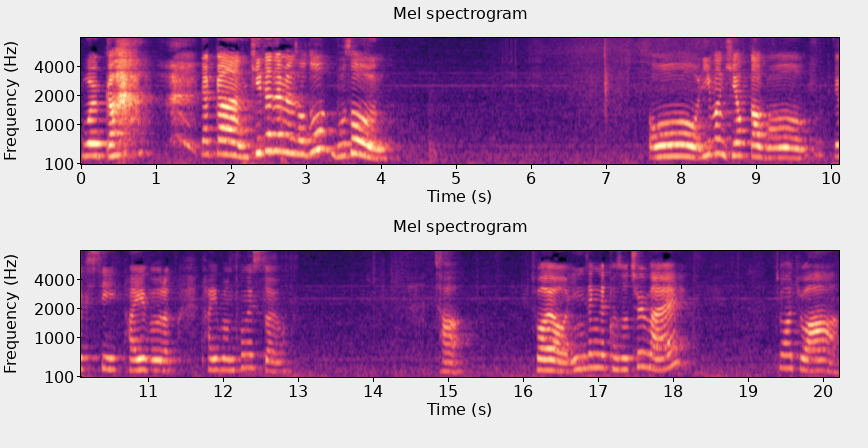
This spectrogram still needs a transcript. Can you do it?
뭘까? 약간 기대되면서도 무서운. 오, 2번 귀엽다고. 역시 다이브랑, 다이브랑 통했어요. 자, 좋아요. 인생 네컷으로 출발. 좋아, 좋아.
